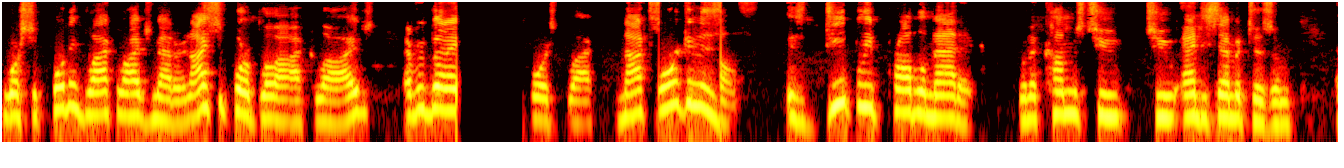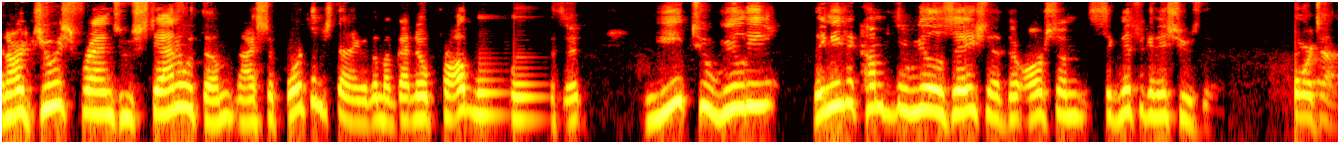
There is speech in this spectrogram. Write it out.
who are supporting Black Lives Matter, and I support Black Lives. Everybody supports Black. Not organism is deeply problematic when it comes to to anti-Semitism. And our Jewish friends who stand with them, and I support them standing with them. I've got no problem with it. Need to really, they need to come to the realization that there are some significant issues there. More time.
